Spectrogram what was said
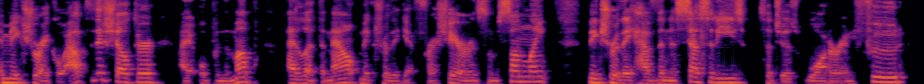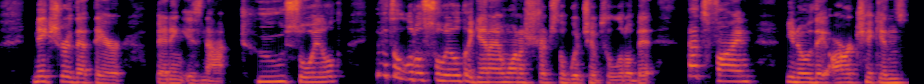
and make sure I go out to the shelter, I open them up, I let them out, make sure they get fresh air and some sunlight, make sure they have the necessities such as water and food, make sure that their bedding is not too soiled. If it's a little soiled, again, I want to stretch the wood chips a little bit. That's fine. You know, they are chickens,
